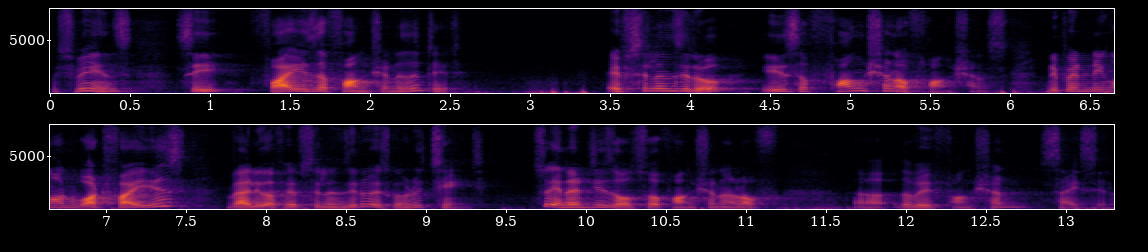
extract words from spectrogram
which means see phi is a function is not it. Epsilon 0 is a function of functions depending on what phi is value of epsilon 0 is going to change. So, energy is also a functional of uh, the wave function psi 0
